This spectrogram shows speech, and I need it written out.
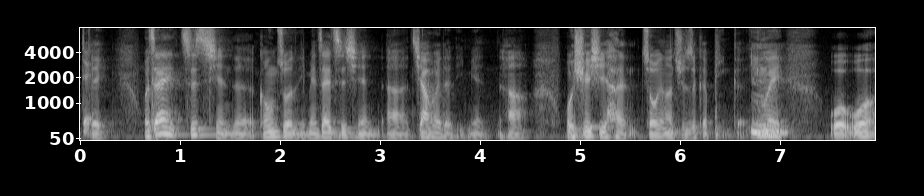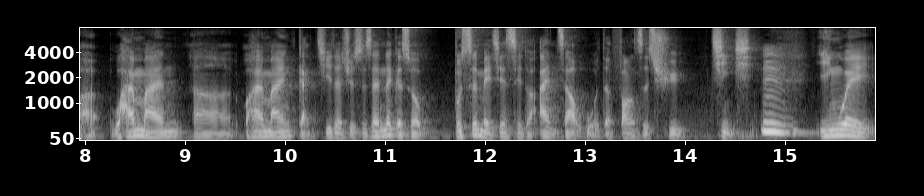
对，我在之前的工作里面，在之前呃教会的里面啊，我学习很重要的就是这个品格，因为我我我还蛮呃我还蛮感激的，就是在那个时候，不是每件事情都按照我的方式去进行，嗯，因为。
